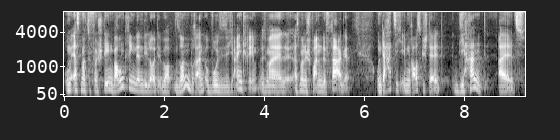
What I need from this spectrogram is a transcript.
um erstmal zu verstehen, warum kriegen denn die Leute überhaupt einen Sonnenbrand, obwohl sie sich eincremen? Das ist mal erstmal eine spannende Frage. Und da hat sich eben herausgestellt, die Hand als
